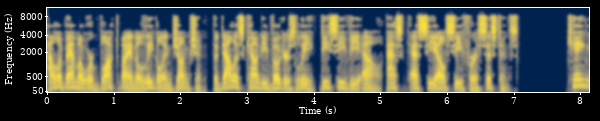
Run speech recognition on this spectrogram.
Alabama were blocked by an illegal injunction, the Dallas County Voters League asked SCLC for assistance. King,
